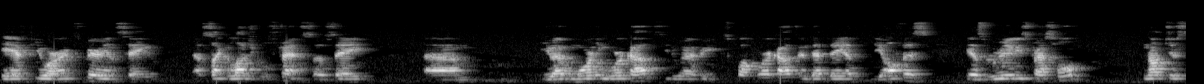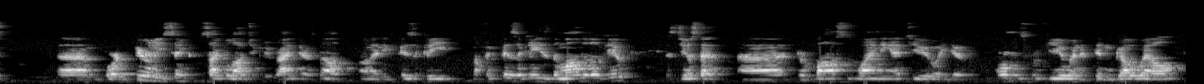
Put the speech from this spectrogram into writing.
if you are experiencing a psychological stress. So say um, you have morning workouts, you do every squat workout, and that day at the office is really stressful, not just um, or purely psychologically, right? There's not, not any physically, nothing physically is demanded of you. It's just that uh, your boss is whining at you and you have a performance review and it didn't go well,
